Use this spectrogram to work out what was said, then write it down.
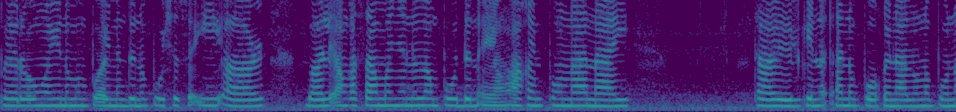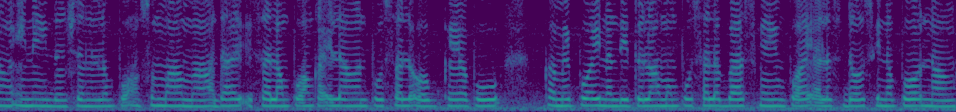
Pero ngayon naman po ay nandun na po siya sa ER. Bali ang kasama niya na lang po doon ay ang akin pong nanay. Dahil kina, ano po, kinalong na po ng inay doon siya na lang po ang sumama. Dahil isa lang po ang kailangan po sa loob. Kaya po kami po ay nandito lamang po sa labas. Ngayon po ay alas 12 na po ng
